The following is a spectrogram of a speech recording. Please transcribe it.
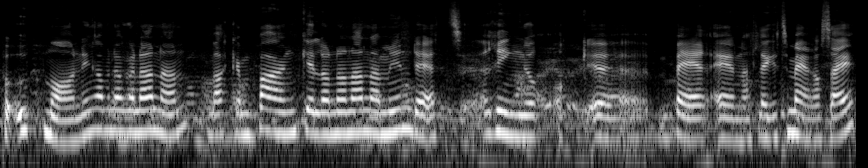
på uppmaning av någon annan. Varken bank eller någon annan myndighet ringer och eh, ber en att legitimera sig.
